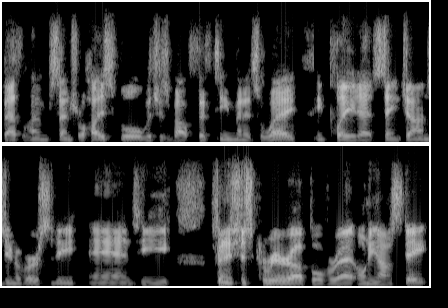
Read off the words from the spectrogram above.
Bethlehem Central High School, which is about 15 minutes away. He played at St. John's University and he finished his career up over at Oneonta State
